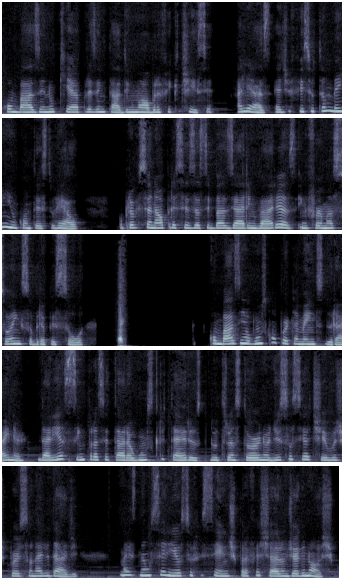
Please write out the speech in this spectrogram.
com base no que é apresentado em uma obra fictícia. Aliás, é difícil também em um contexto real. O profissional precisa se basear em várias informações sobre a pessoa. Com base em alguns comportamentos do Rainer, daria sim para citar alguns critérios do transtorno dissociativo de personalidade, mas não seria o suficiente para fechar um diagnóstico.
